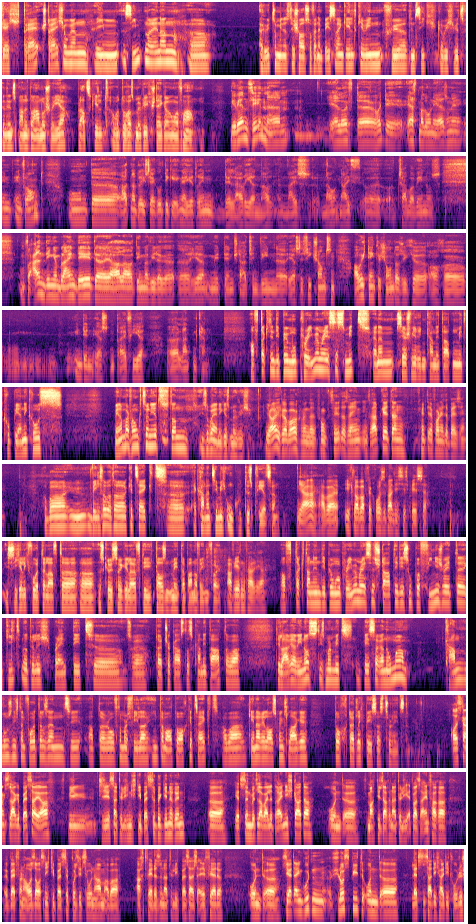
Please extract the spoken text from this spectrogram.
Gleich drei Streichungen im siebten Rennen. Äh, erhöht zumindest die Chance auf einen besseren Geldgewinn. Für den Sieg, glaube ich, wird es für den Spanidoano schwer. Platzgeld aber durchaus möglich, Steigerung war vorhanden. Wir werden sehen. Ähm, er läuft äh, heute erstmal ohne Ersene in, in Front und äh, hat natürlich sehr gute Gegner hier drin. Delaria, Nice, nice äh, Xaver Venus. Und vor allen Dingen Blind D, der Herr Haller hat immer wieder äh, hier mit den Starts in Wien äh, erste Siegchancen. Aber ich denke schon, dass ich äh, auch äh, in den ersten drei, vier äh, landen kann. Auftakt in die BMW Premium Races mit einem sehr schwierigen Kandidaten, mit Copernicus. Wenn er mal funktioniert, dann ist aber einiges möglich. Ja, ich glaube auch. Wenn er funktioniert, dass er ins Rad geht, dann könnte er vorne dabei sein. Aber Wels hat da gezeigt, äh, er kann ein ziemlich ungutes Pferd sein. Ja, aber ich glaube, auf der großen Bahn ist es besser. Ist sicherlich vorteilhaft, äh, das größere Geläuf, die 1000 Meter Bahn auf jeden Fall. Auf jeden Fall, ja. Auftakt dann in die Promo Premium Races, Start in die Super Finish Wette, gilt natürlich Blind Date, äh, unser deutscher Gast als Kandidat, aber die Laria Venus diesmal mit besserer Nummer kann, muss nicht ein Vorteil sein. Sie hat da oft einmal Fehler hinterm Auto auch gezeigt, aber generell Ausgangslage doch deutlich besser als zuletzt. Ausgangslage besser, ja. sie ist natürlich nicht die beste Beginnerin. Äh, jetzt sind mittlerweile drei Nicht-Starter und es äh, macht die Sache natürlich etwas einfacher. Ich werde von Hause aus nicht die beste Position haben, aber acht Pferde sind natürlich besser als elf Pferde. Und äh, sie hat einen guten Schlussspeed und äh, letztens hatte ich halt die Todesspur.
